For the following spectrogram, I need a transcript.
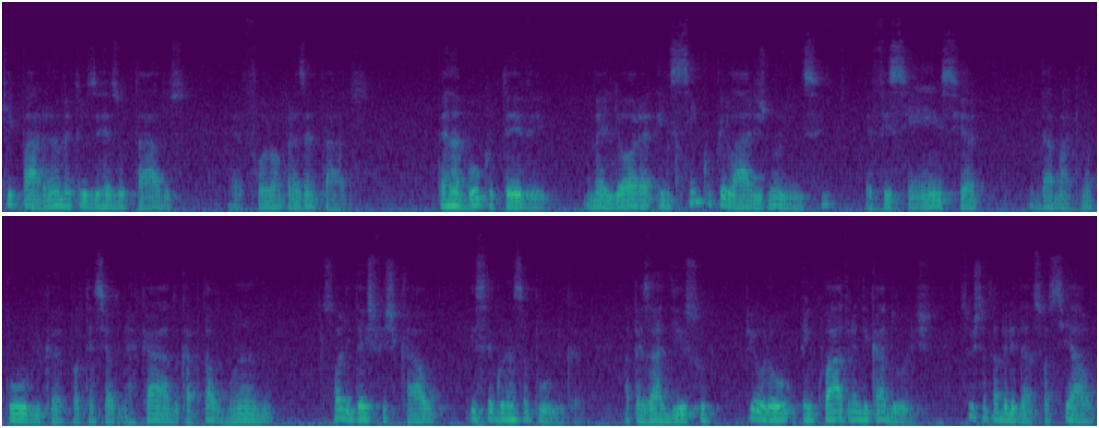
que parâmetros e resultados eh, foram apresentados. Pernambuco teve melhora em cinco pilares no índice: eficiência da máquina pública, potencial de mercado, capital humano, solidez fiscal e segurança pública. Apesar disso, piorou em quatro indicadores: sustentabilidade social,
